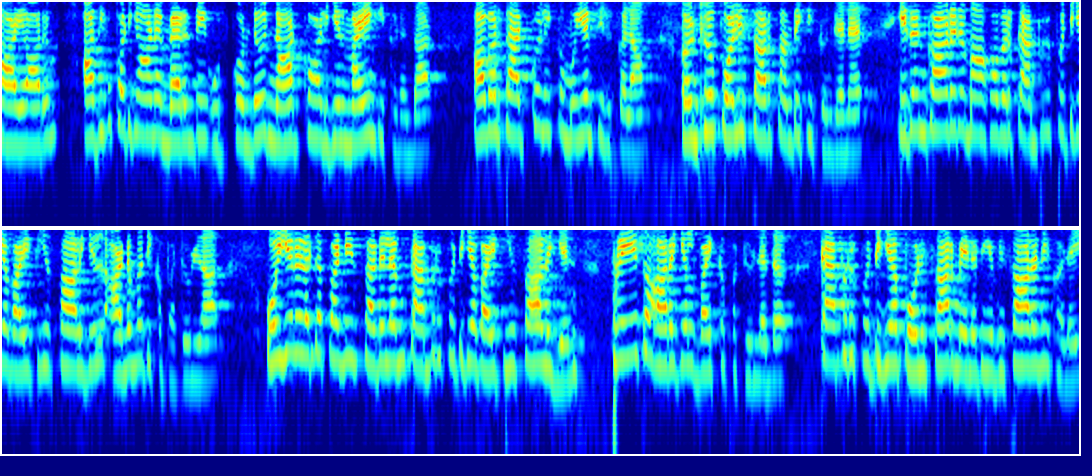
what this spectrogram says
தாயாரும் அதிகப்படியான மருந்தை உட்கொண்டு நாட்காலியில் மயங்கி கிடந்தார். அவர் தற்கொலைக்கு முயன்றிருக்கலாம் என்று போலீசார் சந்தேகிக்கின்றனர். இதன் காரணமாக அவர் கம்பருப்பட்டிய வைத்தியசாலையில் அனுமதிக்கப்பட்டுள்ளார். உயிரிழந்த பெண்ணின் சடலம் கம்பருப்பட்டிய வைத்தியசாலையின் பிரேத அறையில் வைக்கப்பட்டுள்ளது. கம்பருப்பட்டிய போலீசார் மேலதிய விசாரணைகளை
